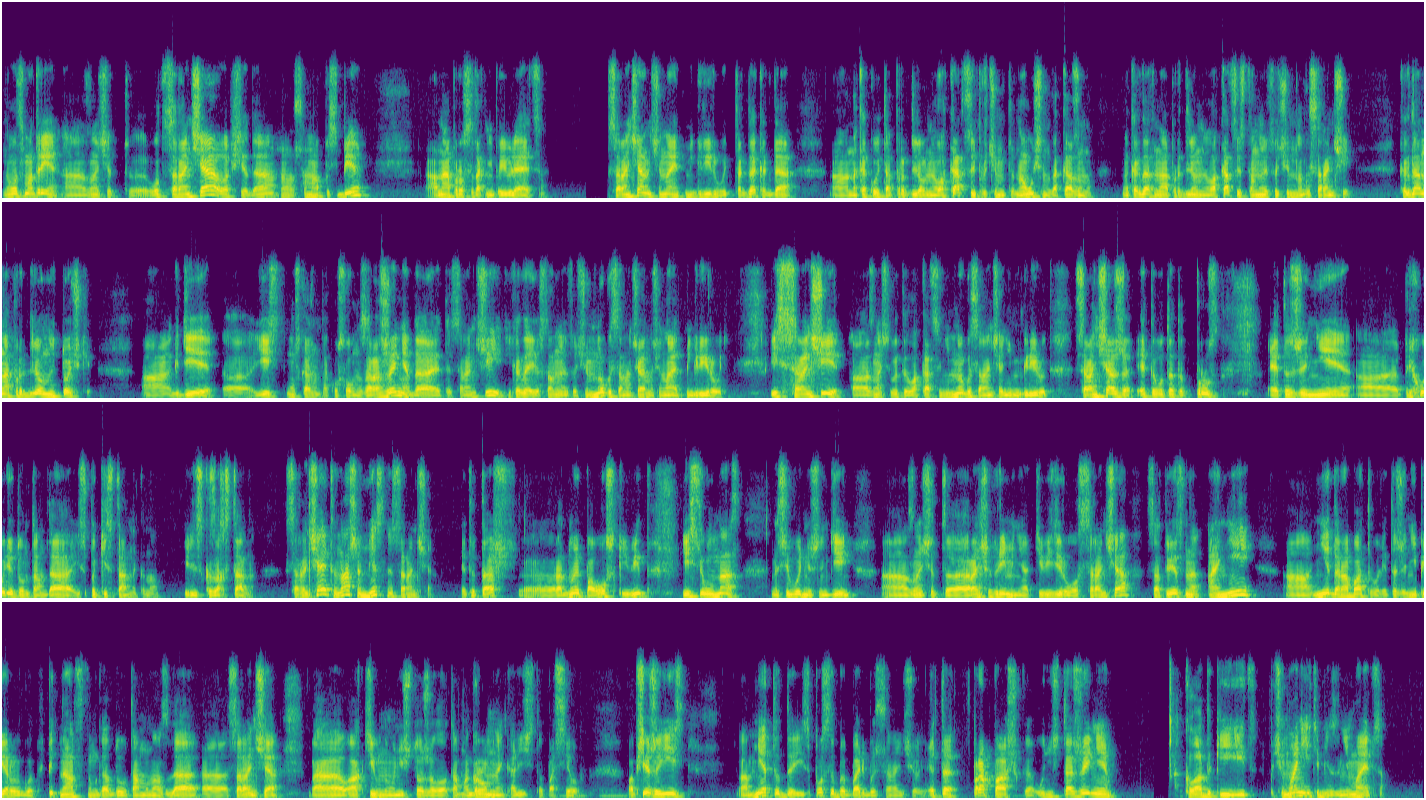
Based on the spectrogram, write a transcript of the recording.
Ну вот смотри, а, значит, э, вот саранча вообще, да, а, сама по себе, она просто так не появляется. Саранча начинает мигрировать тогда, когда на какой-то определенной локации, причем это научно доказано, но когда-то на определенной локации становится очень много саранчи. Когда на определенной точке, а, где а, есть, ну, скажем так, условно, заражение, да, этой саранчи, и когда ее становится очень много, саранча начинает мигрировать. Если саранчи, значит, в этой локации немного, саранча не мигрирует. Саранча же, это вот этот прус, это же не приходит он там, да, из Пакистана к нам или из Казахстана. Саранча – это наша местная саранча. Это наш э, родной поволжский вид. Если у нас на сегодняшний день, а, значит, э, раньше времени активизировалась саранча, соответственно, они а, не дорабатывали. Это же не первый год. В 2015 году там у нас да, э, саранча а, активно уничтожила там огромное количество посевов. Вообще же есть методы и способы борьбы с саранчой. Это пропашка, уничтожение кладок яиц. Почему они этим не занимаются?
